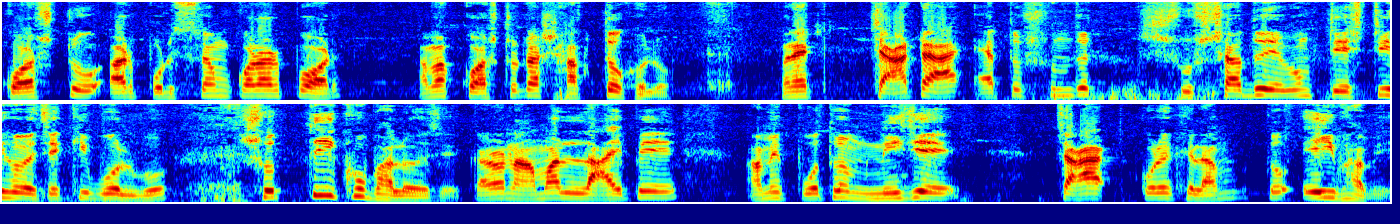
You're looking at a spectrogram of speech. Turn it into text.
কষ্ট আর পরিশ্রম করার পর আমার কষ্টটা সার্থক হলো। মানে চাটা এত সুন্দর, সুস্বাদু এবং টেস্টি হয়েছে, কি বলব? সত্যিই খুব ভালো হয়েছে। কারণ আমার লাইফে আমি প্রথম নিজে চা করে খেলাম, তো এইভাবে।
